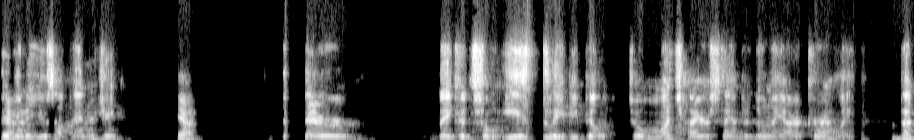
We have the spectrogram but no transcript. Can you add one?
They're yeah. going to use up energy. Yeah. They're they could so easily be built to a much higher standard than they are currently, mm-hmm. but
